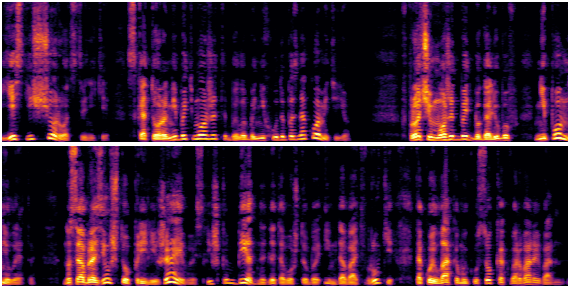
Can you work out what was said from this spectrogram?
есть еще родственники, с которыми, быть может, было бы не худо познакомить ее. Впрочем, может быть, Боголюбов не помнил это, но сообразил, что Прилежаева слишком бедна для того, чтобы им давать в руки такой лакомый кусок, как Варвара Ивановна.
